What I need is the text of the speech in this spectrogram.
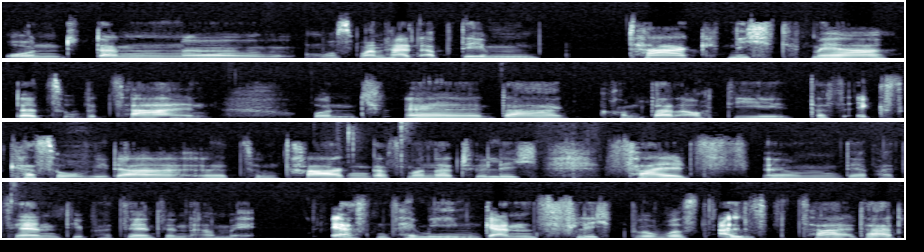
Und dann äh, muss man halt ab dem Tag nicht mehr dazu bezahlen. Und äh, da kommt dann auch die, das Ex-Casso wieder äh, zum Tragen, dass man natürlich, falls ähm, der Patient, die Patientin am ersten Termin ganz pflichtbewusst alles bezahlt hat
